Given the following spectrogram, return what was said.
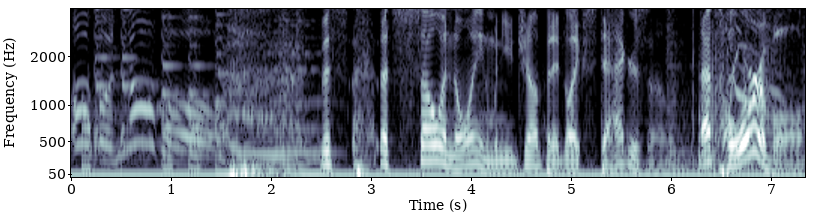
Oh no! This that's so annoying when you jump and it like staggers them. That's horrible.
